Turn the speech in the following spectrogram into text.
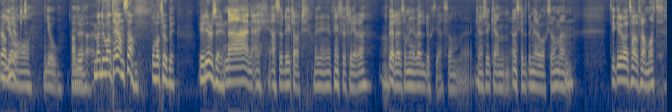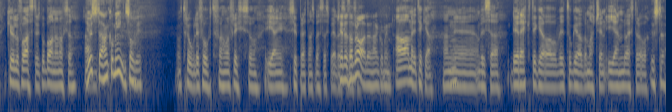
Ödmjukt? Ja, jo. Du, men du var inte ensam och var trubbig? Är det det du säger? Nej, nej, alltså det är klart. Det finns för flera spelare som är väldigt duktiga som eh, kanske kan önska lite mer av också, men Mm. tycker det var ett fall framåt. Kul att få Astrid på banan också. Just det, han kom in såg vi. Otrolig fot, för han var frisk så är han ju superettans bästa spelare. Kändes han bra eller när han kom in? Ja men det tycker jag. Han, Mm. eh, han visade direkt tycker jag och vi tog över matchen igen då efter att ha Just det.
